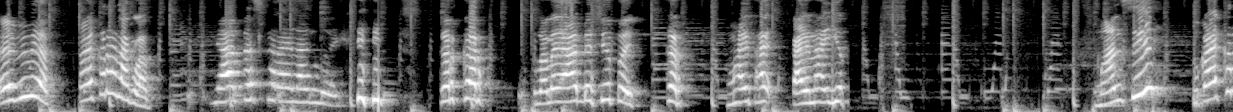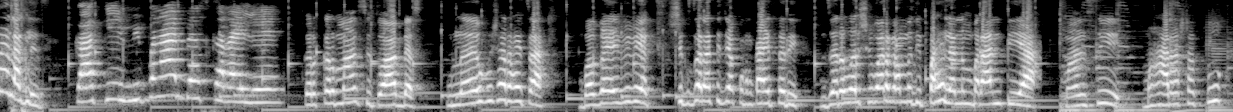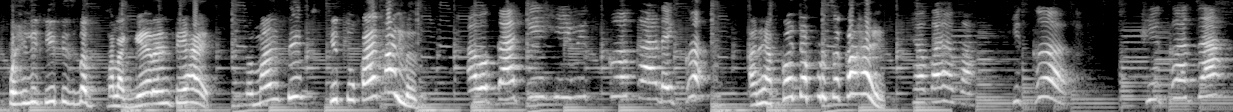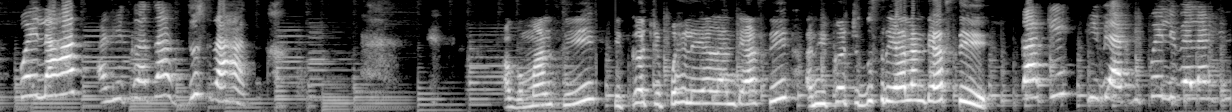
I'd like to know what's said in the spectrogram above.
ए विवेक काय करायला लागलात? मी अभ्यास करायला लागलोय. कर कर. तुला लय अभ्यास येतोय. कर. माहीत आहे काय नाही येत. मानसी तू काय करायला लागलीस? काकी मी पण अभ्यास करायले. कर कर मानसी तू अभ्यास. तू लय हुशार व्हायचा. बघ ए विवेक शिक जरा तिच्याकडून काहीतरी. जर वर्षी वर्गामध्ये पहिला नंबर आणते या. मानसी महाराष्ट्रात तू पहिलीच येतीस बघ. मला गॅरंटी आहे. तर मानसी ही तू काय काढलं काकी ही मी क काढे क आणि ह्या कच्या पुढचं काय आहे? ह्या का ह्या का ही क ही कचा पहिला हात आणि ही कचा दुसरा हात. अगं मानसी ही कची पहिली यालांटी असती आणि ही कची दुसरी यालांटी असती. काकी ही बी आपली पहिली वेलांटी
